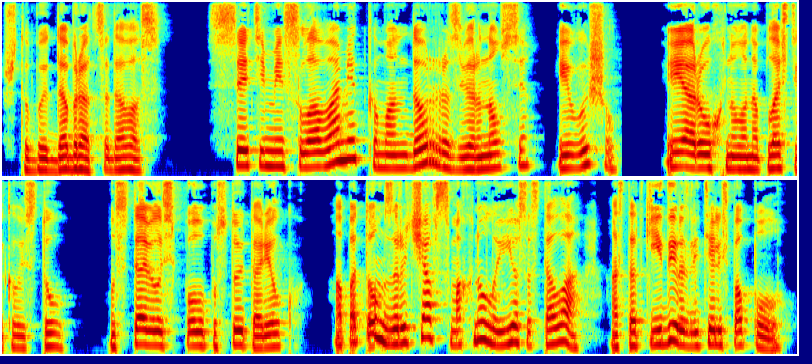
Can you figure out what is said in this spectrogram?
чтобы добраться до вас. С этими словами командор развернулся и вышел. Я рухнула на пластиковый стул, уставилась в полупустую тарелку, а потом, зарычав, смахнула ее со стола. Остатки еды разлетелись по полу.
